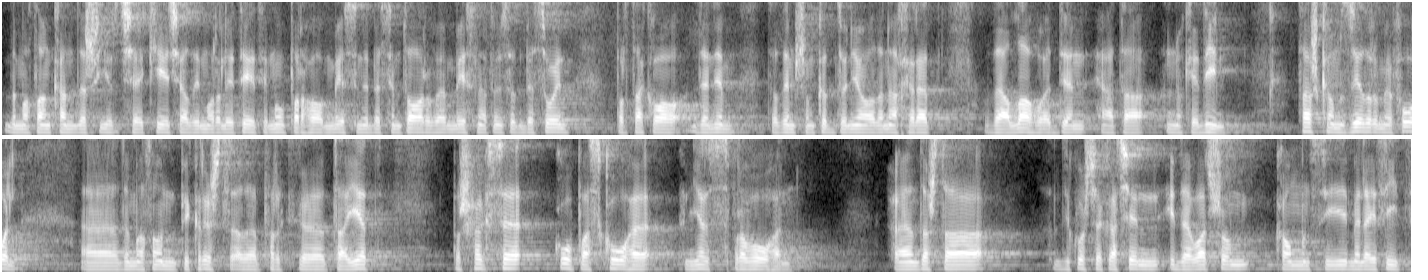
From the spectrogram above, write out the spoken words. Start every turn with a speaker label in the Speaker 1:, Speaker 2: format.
Speaker 1: Domethënë kanë dëshirë që e keqja edhe imoraliteti mu përhap mesin e besimtarëve, mesin e atyne që të besojnë, për ta ka dënim të dhimbshëm këtë dunja edhe në ahiret dhe Allahu e din e ata nuk e dinë. Tash kam zgjedhur me fol domethënë pikërisht edhe për këtë ajet, për shkak se kohë pas kohe njerëz sprovohen, E ndoshta dikush që ka qenë i devotshëm ka mundësi me lajthit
